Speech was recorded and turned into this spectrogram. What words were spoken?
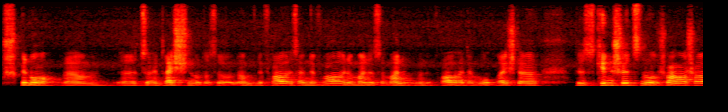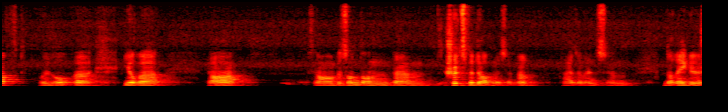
Spinner ähm, äh, zu entrechten oder so. Ne? Eine Frau ist eine Frau und ein Mann ist ein Mann und eine Frau hat auch Rechte des Kindschützen oder Schwangerschaft und auch äh, ihre ja, wir, besonderen ähm, Schutzbedürfnisse. Ne? Also wenn es ähm, in der Regel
